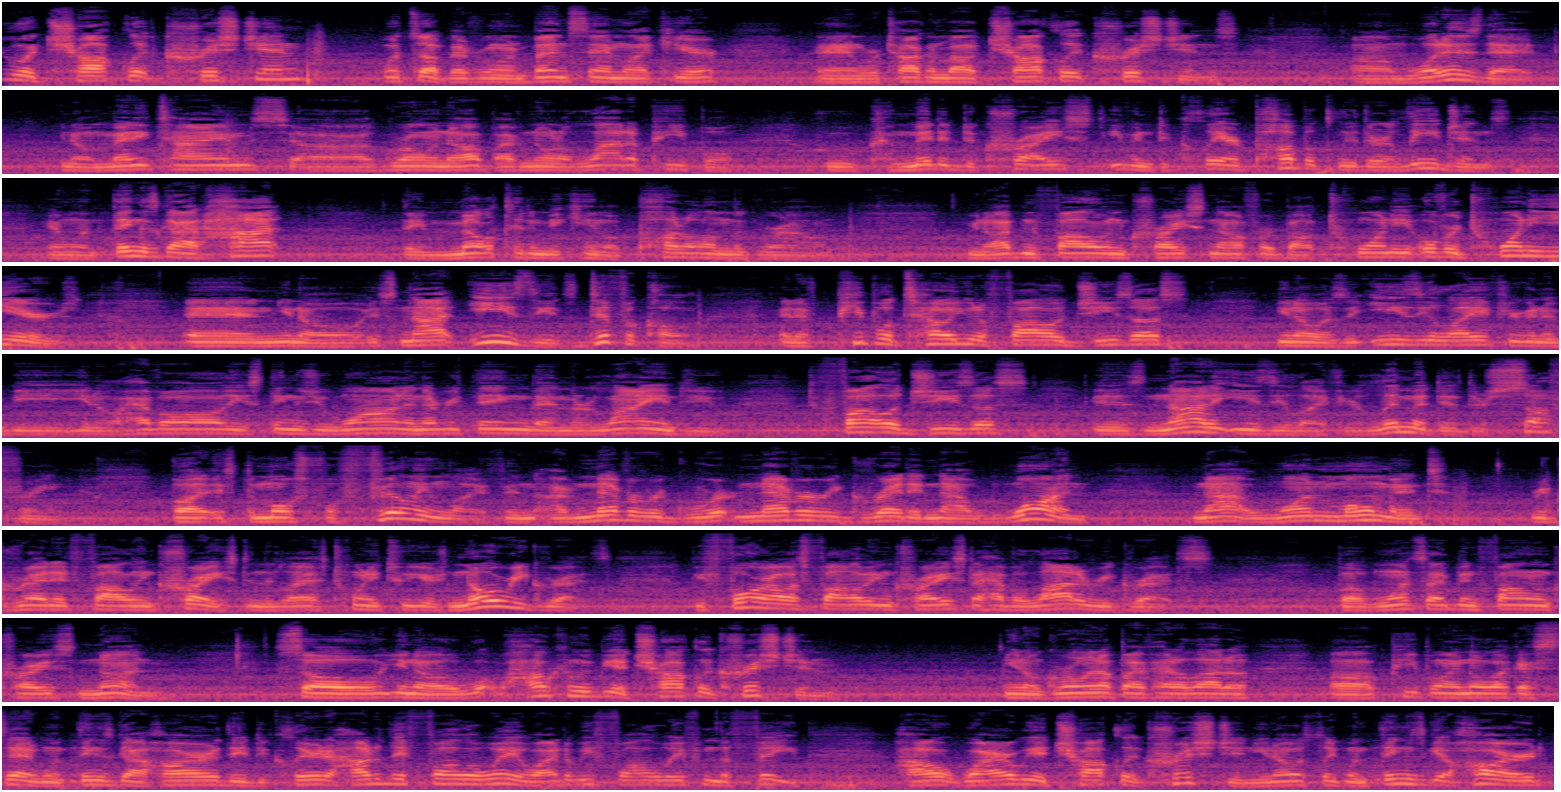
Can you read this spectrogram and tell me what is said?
You a chocolate Christian? What's up, everyone? Ben Samulak here, and we're talking about chocolate Christians. Um, what is that? You know, many times uh, growing up, I've known a lot of people who committed to Christ, even declared publicly their allegiance, and when things got hot, they melted and became a puddle on the ground. You know, I've been following Christ now for about 20, over 20 years, and you know, it's not easy, it's difficult. And if people tell you to follow Jesus, you know, is an easy life, you're going to be, you know, have all these things you want and everything, then they're lying to you. To follow Jesus is not an easy life. You're limited, there's suffering, but it's the most fulfilling life. And I've never regret, never regretted not one, not one moment regretted following Christ in the last 22 years. No regrets. Before I was following Christ, I have a lot of regrets. But once I've been following Christ, none. So, you know, how can we be a chocolate Christian? You know, growing up, I've had a lot of uh, people I know, like I said, when things got hard, they declared it. How did they fall away? Why did we fall away from the faith? How? Why are we a chocolate Christian? You know, it's like when things get hard,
